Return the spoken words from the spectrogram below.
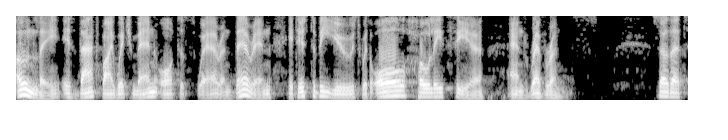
only is that by which men ought to swear, and therein it is to be used with all holy fear and reverence. So that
